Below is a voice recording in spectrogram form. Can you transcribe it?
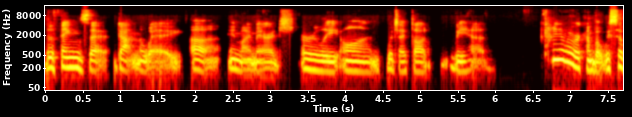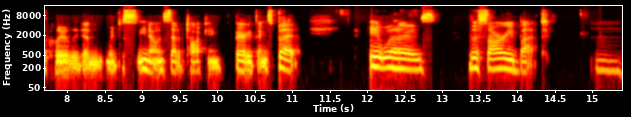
the things that got in the way uh, in my marriage early on, which I thought we had kind of overcome, but we so clearly didn't. We just, you know, instead of talking, buried things. But it was the sorry but Mm,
